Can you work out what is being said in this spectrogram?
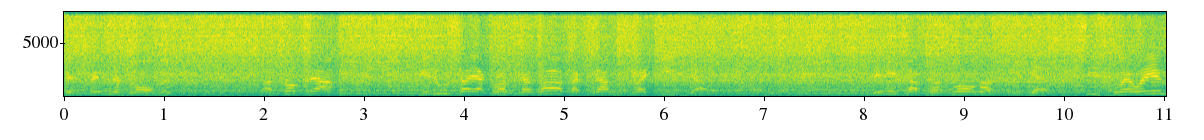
ти з цим не зробиш. А то прям Кирюша як розказав, так прям страхіття. Дивіться, пройшло у нас скільки 6 хвилин.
